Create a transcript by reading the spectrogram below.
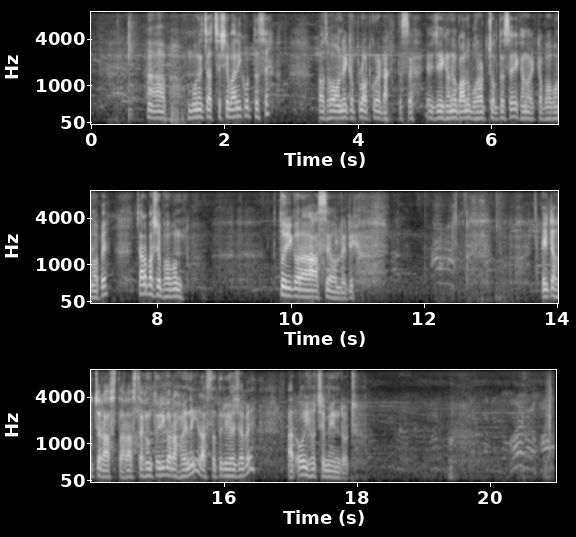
মনে চাচ্ছে সে বাড়ি করতেছে। অথবা অনেকে প্লট করে ডাকতেছে। এই যে এখানেও বালু ভরাট চলতেছে, এখানেও একটা ভবন হবে। চারপাশে ভবন তৈরি করা আছে অলরেডি এইটা হচ্ছে রাস্তা। রাস্তা এখন তৈরি করা হয়নি, রাস্তা তৈরি হয়ে যাবে। আর ওই হচ্ছে মেন রোড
